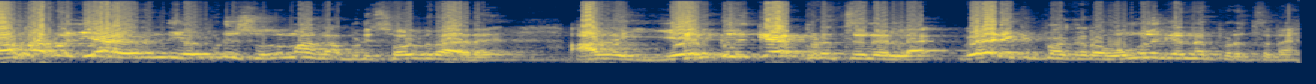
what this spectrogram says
தளபதியா இருந்து எப்படி சொல்லுமோ அதை அப்படி சொல்றாரு. அது எங்களுக்கே பிரச்சனை இல்லை. வேடிக்கை பார்க்குற உங்களுக்கு என்ன பிரச்சனை?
